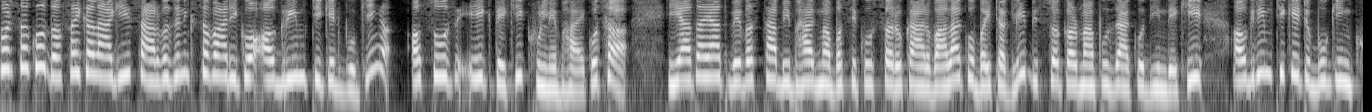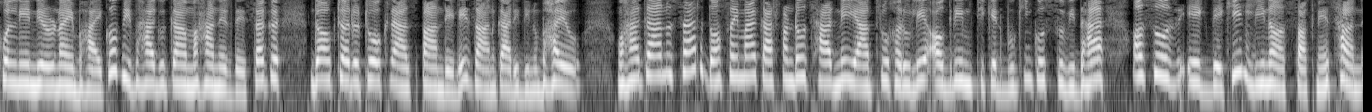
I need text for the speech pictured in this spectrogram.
वर्षको दशैंका लागि सार्वजनिक सवारीको अग्रिम टिकट बुकिङ असोज एकदेखि खुल्ने भएको छ। यातायात व्यवस्था विभागमा बसेको सरोकारवालाको बैठकले विश्वकर्मा पूजाको दिनदेखि अग्रिम टिकट बुकिङ खोल्ने निर्णय भएको विभागका महानिर्देशक डाक्टर टोकराज पाण्डेले जानकारी दिनुभयो। उहाँका अनुसार दशैंमा काठमाडौँ छाड्ने यात्रुहरूले अग्रिम टिकट बुकिङको सुविधा असोज एकदेखि लिन सक्नेछन्।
